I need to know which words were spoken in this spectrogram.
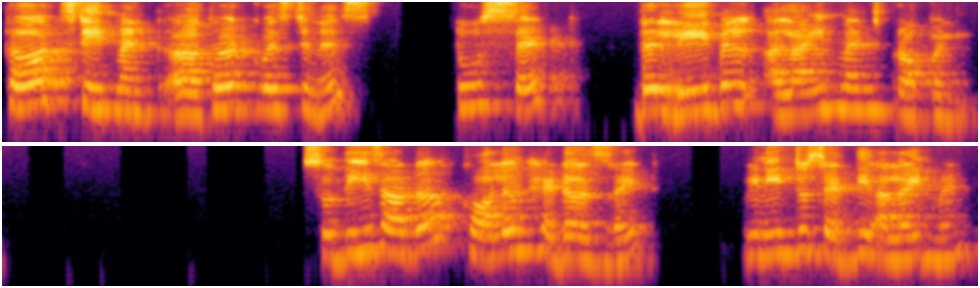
third statement, uh, third question is to set the label alignment properly. So these are the column headers, right? We need to set the alignment.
